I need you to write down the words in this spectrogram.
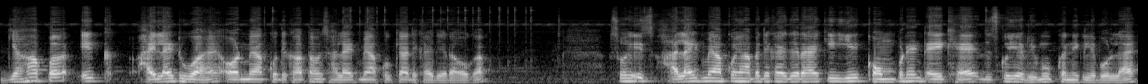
यहाँ पर एक हाईलाइट हुआ है और मैं आपको दिखाता हूँ, इस हाईलाइट में आपको क्या दिखाई दे रहा होगा। सो so, इस हाईलाइट में आपको यहाँ पे दिखाई दे रहा है कि ये कंपोनेंट एक है जिसको ये रिमूव करने के लिए बोल रहा है।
